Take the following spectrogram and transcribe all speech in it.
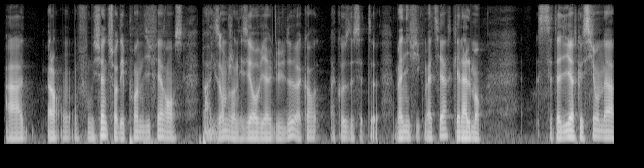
à... Alors, on, fonctionne sur des points de différence. Par exemple, j'en ai 0,2 à, à, cause de cette magnifique matière qu'est l'allemand. C'est-à-dire que si on a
